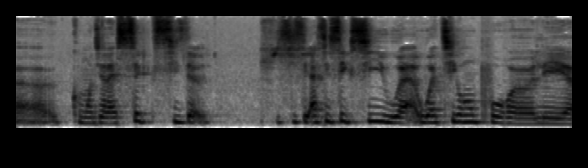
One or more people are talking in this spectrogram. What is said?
euh, comment dire la sexy si c'est assez sexy ou, attirant pour euh, les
